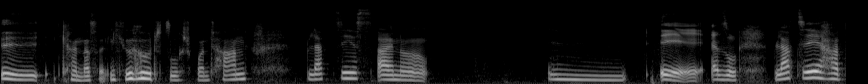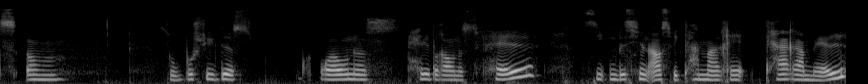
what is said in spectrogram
Äh, ich kann das halt nicht so gut, so spontan. Blattsee ist eine. Äh, also, Blattsee hat ähm, so buschiges, braunes, hellbraunes Fell. Sieht ein bisschen aus wie Kamare Karamell.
